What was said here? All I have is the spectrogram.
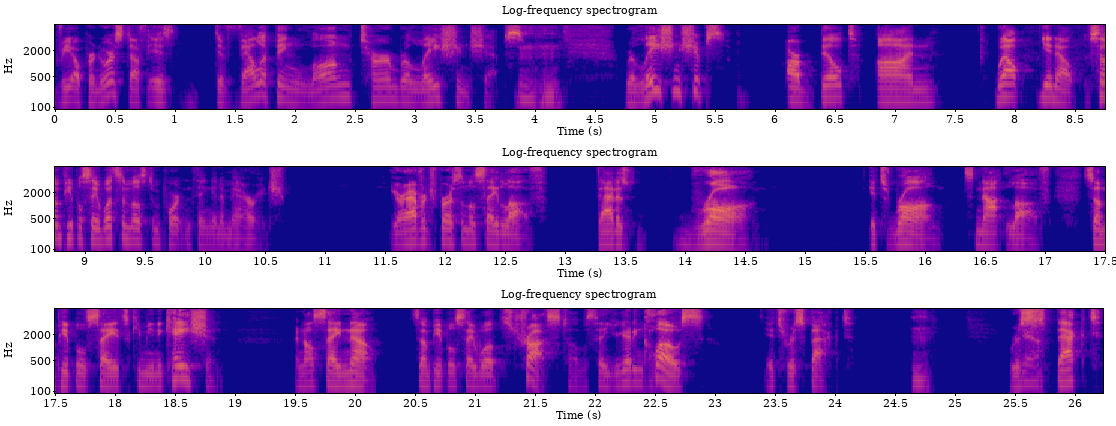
VOpreneur stuff is developing long-term relationships. Mhm. relationships are built on well you know some people say what's the most important thing in a marriage? Your average person will say love. That is wrong. It's wrong. It's not love. Some people say it's communication and i'll say no. Some people say well it's trust. I'll say you're getting close. It's respect. Hmm. respect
